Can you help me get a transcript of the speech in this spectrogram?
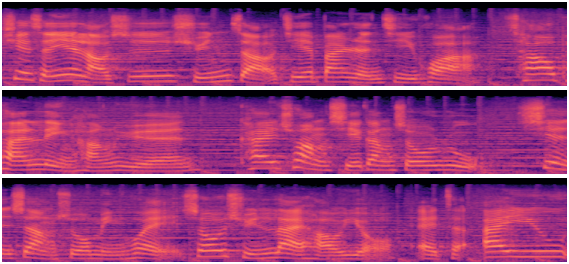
谢晨燕老师寻找接班人计划，操盘领航员，开创斜杠收入线上说明会，搜寻赖好友 at iu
